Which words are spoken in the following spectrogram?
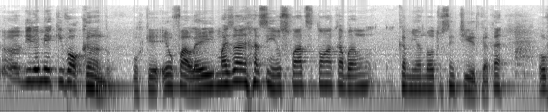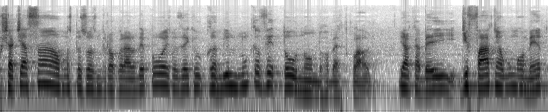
eu diria, me equivocando porque eu falei, mas ah, assim, os fatos estão acabando caminhando em outro sentido, que até houve chateação, algumas pessoas me procuraram depois para dizer que o Camilo nunca vetou o nome do Roberto Cláudio. E acabei, de fato, em algum momento,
